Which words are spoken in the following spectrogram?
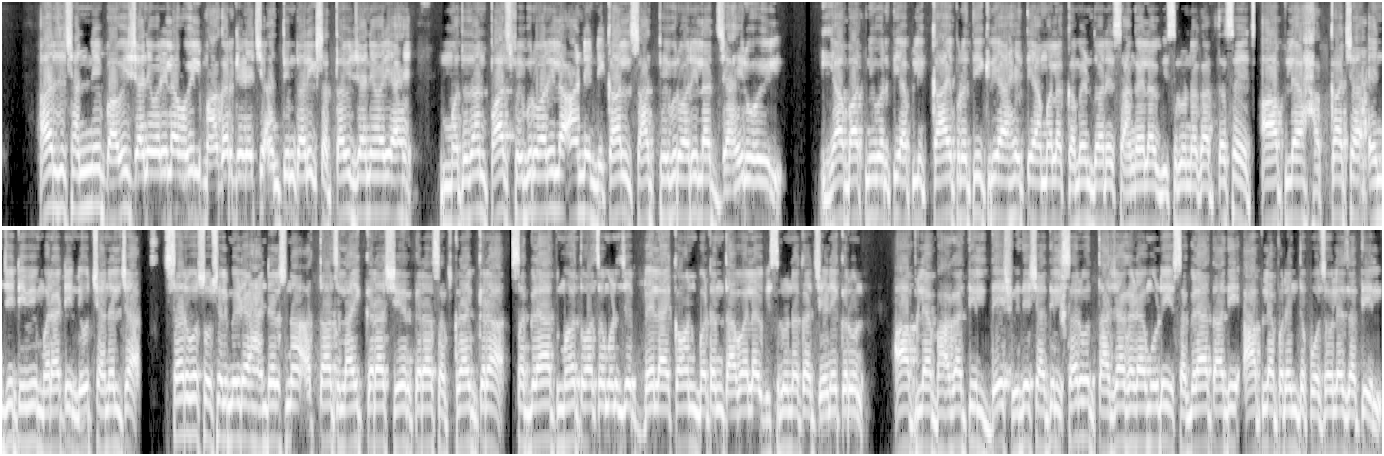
अर्ज छाननी बावीस जानेवारीला होईल. माघार घेण्याची अंतिम तारीख सत्तावीस जानेवारी आहे. मतदान पाच फेब्रुवारीला आणि निकाल सात फेब्रुवारीला जाहीर होईल. या बातमीवरती आपली काय प्रतिक्रिया आहे ते आम्हाला कमेंटद्वारे सांगायला विसरू नका. तसेच आपल्या हक्काच्या N G T V Marathi news चॅनलच्या सर्व सोशल मीडिया हँडल्सना आत्ताच लाईक करा शेअर करा सबस्क्राईब करा. सगळ्यात महत्वाचं म्हणजे बेल आयकॉन बटन दाबायला विसरू नका जेणेकरून आपल्या भागातील देश विदेशातील सर्व ताज्या घडामोडी सगळ्यात आधी आपल्यापर्यंत पोहोचवल्या जातील.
